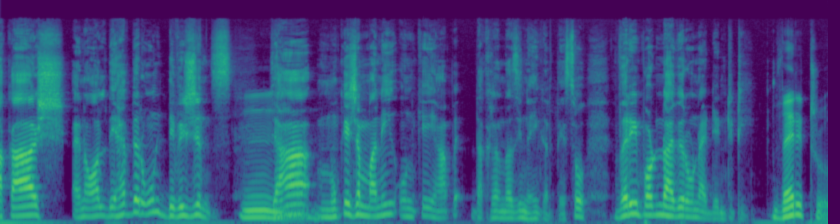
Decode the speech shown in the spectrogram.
Akash and all they have their own divisions Hmm. जहाँ मुकेश अंबानी उनके यहाँ पे दखलंदाजी नहीं करते. So very important to have your own identity very true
